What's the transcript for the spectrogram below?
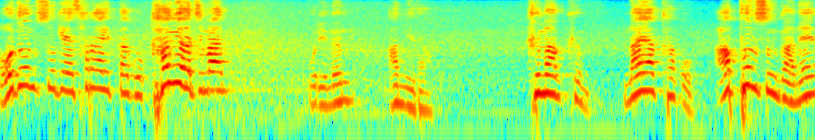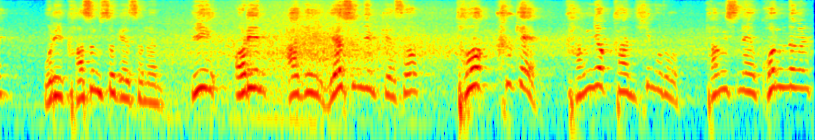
어둠 속에 살아있다고 강요하지만 우리는 압니다. 그만큼 나약하고 아픈 순간에 우리 가슴 속에서는 이 어린 아기 예수님께서 더 크게 강력한 힘으로 당신의 권능을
